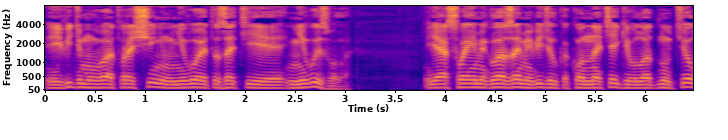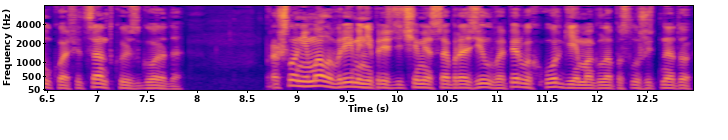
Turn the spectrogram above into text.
и видимого отвращения у него эта затея не вызвала. Я своими глазами видел, как он натягивал одну телку, официантку из города. Прошло немало времени, прежде чем я сообразил, во-первых, оргия могла послужить Неду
